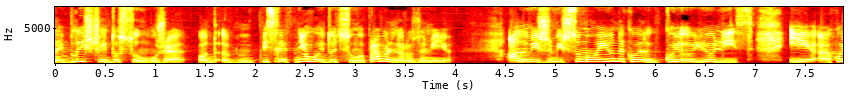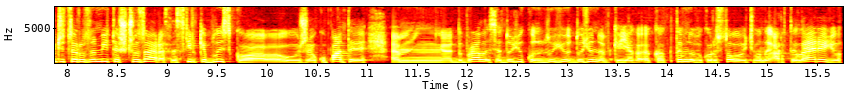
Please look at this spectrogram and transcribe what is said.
найближчий до Сум. Уже от після нього йдуть суми. Правильно розумію? Але між між сумами і юникою ліс. І е, хочеться розуміти, що зараз наскільки близько е, вже окупанти ем, добралися до до, Юнавки, як активно використовують вони артилерію,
